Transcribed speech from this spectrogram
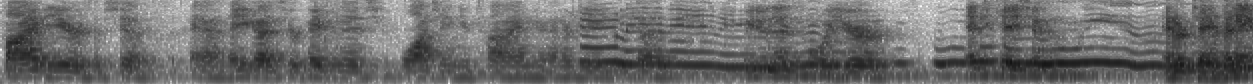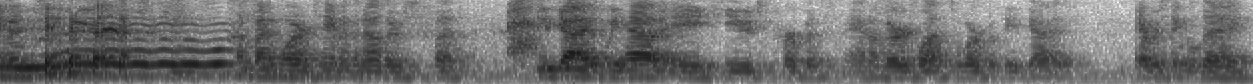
five years of shifts. And thank you guys for your patronage, watching, your time, your energy, because we do this for your education, entertainment. Sometimes more entertainment than others, but these guys, we have a huge purpose, and I'm very blessed to work with these guys every single day,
